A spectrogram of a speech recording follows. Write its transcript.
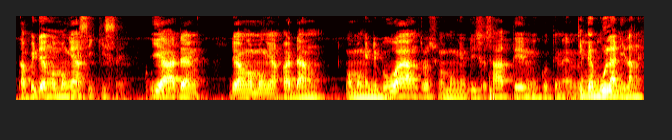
tapi dia ngomongnya Psikis ya. iya ada yang dia ngomongnya kadang ngomongnya dibuang terus ngomongnya disesatin ngikutin nenek Tiga bulan hilangnya.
